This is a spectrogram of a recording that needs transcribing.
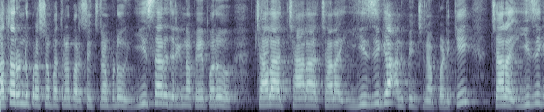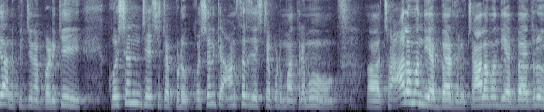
గత రెండు ప్రశ్న పత్రాలు పరిశీలించినప్పుడు ఈసారి జరిగిన పేపరు చాలా చాలా చాలా ఈజీగా అనిపించినప్పటికీ చాలా ఈజీగా అనిపించినప్పటికీ క్వశ్చన్ చేసేటప్పుడు క్వశ్చన్కి ఆన్సర్ చేసేటప్పుడు మాత్రము చాలామంది అభ్యర్థులు చాలామంది అభ్యర్థులు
